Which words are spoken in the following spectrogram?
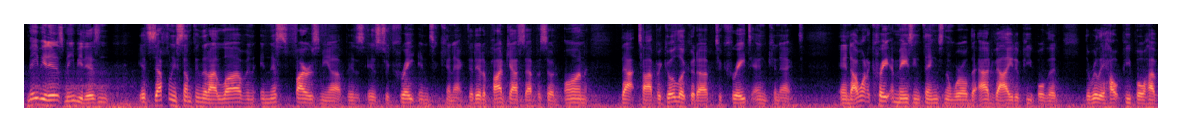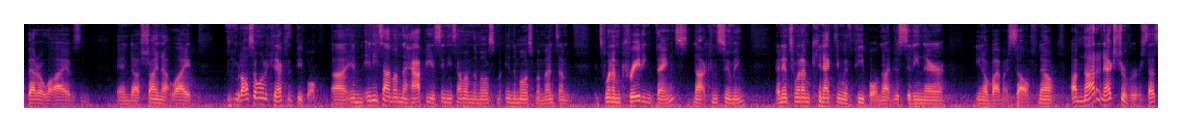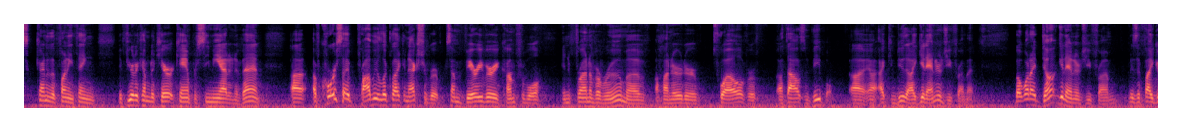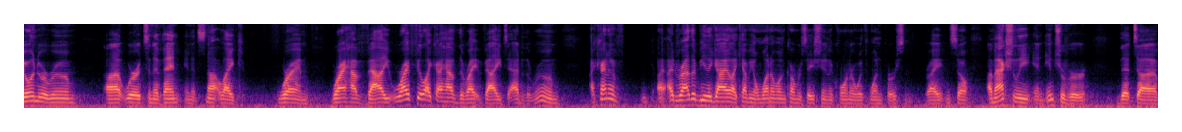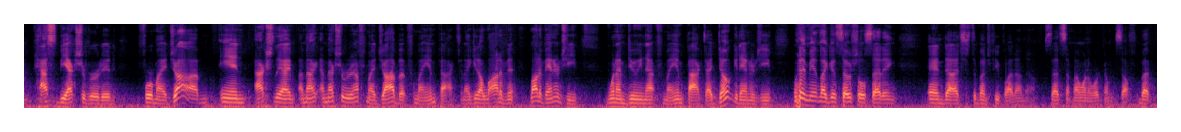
maybe it is, maybe it isn't. It's definitely something that I love, and, and this fires me up is is to create and to connect. I did a podcast episode on that topic. Go look it up to create and connect. And I want to create amazing things in the world that add value to people, that, that really help people have better lives and, and uh, shine that light. But also I want to connect with people. Uh, and anytime I'm the happiest, anytime I'm the most in the most momentum, it's when I'm creating things, not consuming, and it's when I'm connecting with people, not just sitting there, you know, by myself. Now, I'm not an extrovert. That's kind of the funny thing. If you're to come to Carrot Camp or see me at an event, uh, of course I probably look like an extrovert because I'm very, very comfortable in front of a room of 100 or 12 or 1,000 people. Uh, I can do that. I get energy from it. But what I don't get energy from is if I go into a room uh, where it's an event and it's not like where I'm where I have value, where I feel like I have the right value to add to the room. I kind of I'd rather be the guy like having a one-on-one conversation in a corner with one person, right? And so I'm actually an introvert that uh, has to be extroverted for my job. And actually, I, I'm, I'm extroverted enough for my job, but for my impact. And I get a lot of a lot of energy when I'm doing that for my impact. I don't get energy when I'm in like a social setting and uh, it's just a bunch of people I don't know. So that's something I want to work on myself. But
